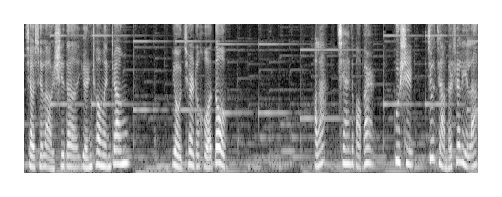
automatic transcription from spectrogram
小学老师的原创文章，有趣儿的活动。好啦，亲爱的宝贝儿，故事就讲到这里啦。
